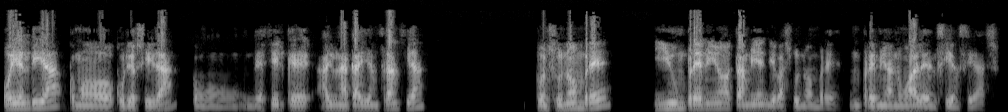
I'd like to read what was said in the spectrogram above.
Hoy en día, como curiosidad, como decir que hay una calle en Francia con su nombre y un premio también lleva su nombre, un premio anual en ciencias.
